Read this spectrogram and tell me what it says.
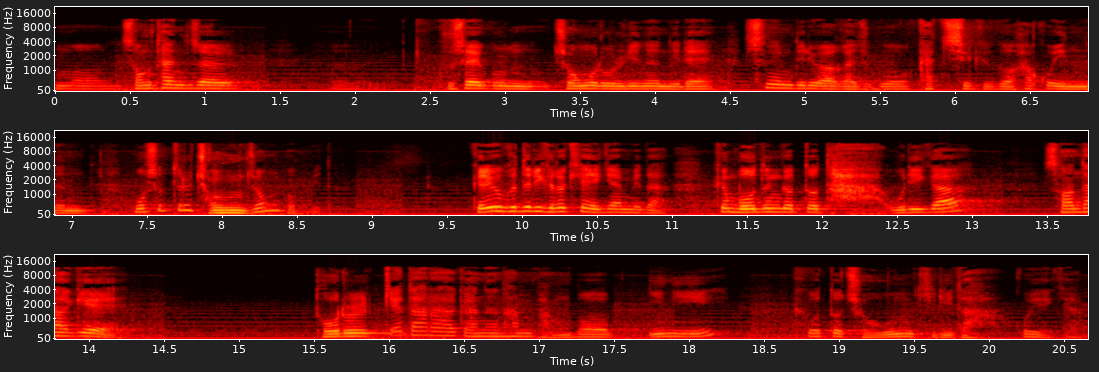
뭐 성탄절 구세군 종을 울리는 일에 스님들이 와가지고 같이 그거 하고 있는 모습들을 종종 봅니다. 그리고 그들이 그렇게 얘기합니다. 그 모든 것도 다 우리가 선하게 도를 깨달아가는 한 방법이니 그것도 좋은 길이다고 얘기합니다.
